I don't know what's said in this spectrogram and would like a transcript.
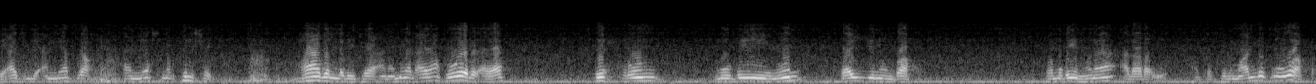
لأجل أن يبلغ أن يشمل كل شيء. هذا الذي جاءنا من الآيات وغير الآيات. سحر مبين بين ظاهر. فمبين هنا على رأي تفسير المؤلف وهو واقع.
